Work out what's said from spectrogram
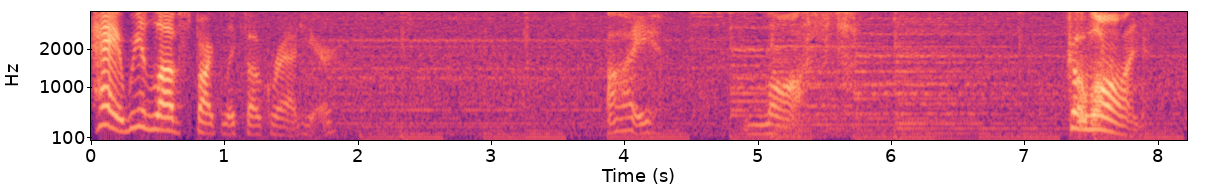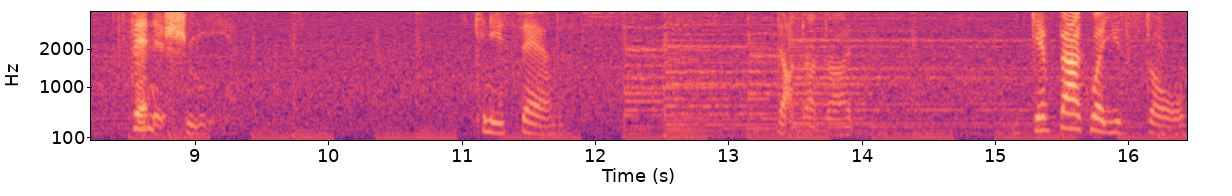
Hey, we love sparkly folk around here. I lost. Go on. Finish me. Can you stand? Dot dot dot. Give back what you stole.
